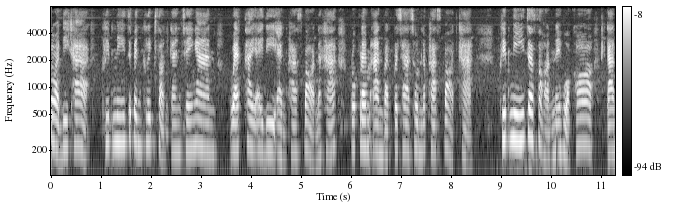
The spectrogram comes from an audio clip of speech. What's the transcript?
สวัสดีค่ะ คลิปนี้จะเป็นคลิปสอนการใช้งาน WAC Thai ID and Passport นะคะ โปรแกรมอ่านบัตรประชาชนและพาสปอร์ตค่ะ คลิปนี้จะสอนในหัวข้อการ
